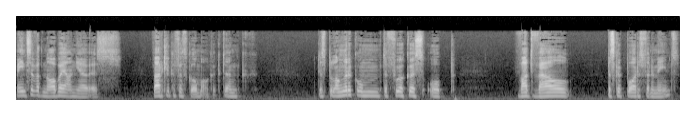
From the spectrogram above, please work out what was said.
mense wat naby aan jou is werklike verskil maak. Ek dink dis belangrik om te fokus op wat wel beskikbaar is vir 'n mens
